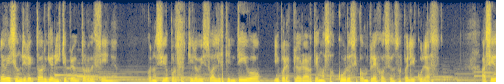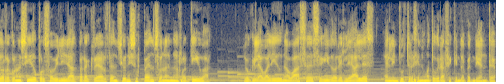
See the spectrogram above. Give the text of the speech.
Levy es un director, guionista y productor de cine, conocido por su estilo visual distintivo y por explorar temas oscuros y complejos en sus películas. Ha sido reconocido por su habilidad para crear tensión y suspenso en la narrativa, lo que le ha valido una base de seguidores leales en la industria cinematográfica independiente.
